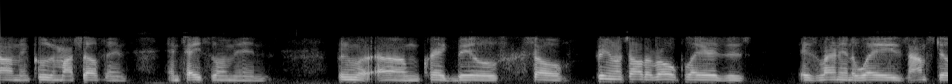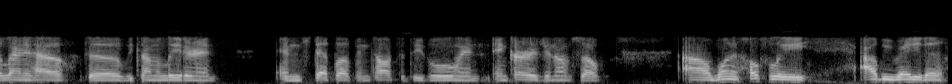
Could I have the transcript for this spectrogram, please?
um, including myself and and Taysom and pretty much um, Craig Bills. So pretty much all the role players is is learning the ways. I'm still learning how to become a leader and and step up and talk to people and encouraging them. So, I want to hopefully I'll be ready to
